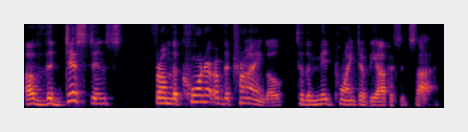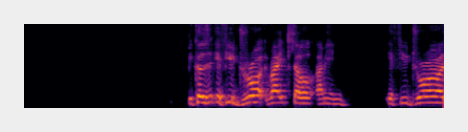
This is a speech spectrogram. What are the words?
of the distance from the corner of the triangle to the midpoint of the opposite side. Because if you draw, right, so I mean, if you draw,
